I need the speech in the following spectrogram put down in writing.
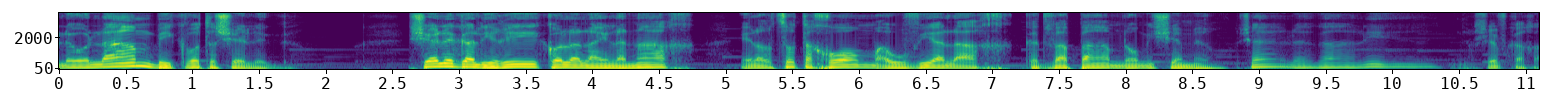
לעולם בעקבות השלג. שלג על עירי כל הלילה נח, אל ארצות החום אהובי הלך, כתבה פעם נעמי שמר. שלג על עירי, אני חושב ככה.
